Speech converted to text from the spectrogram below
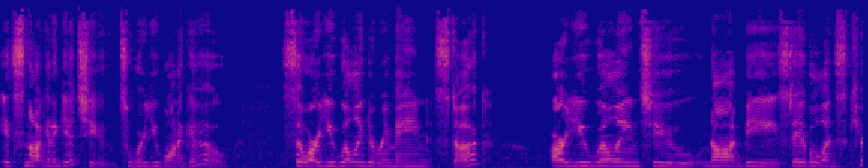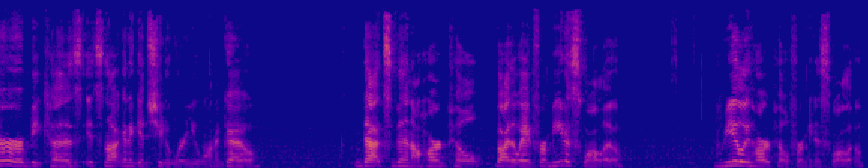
it's not going to get you to where you want to go. So are you willing to remain stuck? Are you willing to not be stable and secure because it's not going to get you to where you want to go? That's been a hard pill, by the way, for me to swallow. Really hard pill for me to swallow.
